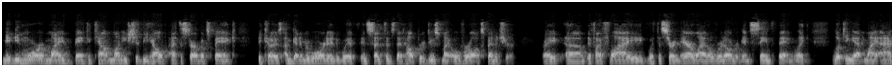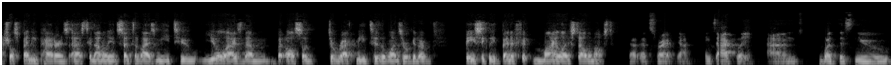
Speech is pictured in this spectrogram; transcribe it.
maybe more of my bank account money should be held at the Starbucks bank because I'm getting rewarded with incentives that help reduce my overall expenditure. Right. Uh, if I fly with a certain airline over and over again, same thing. Like looking at my actual spending patterns as to not only incentivize me to utilize them, but also direct me to the ones who are going to basically benefit my lifestyle the most. That's right. Yeah, exactly. And what this new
